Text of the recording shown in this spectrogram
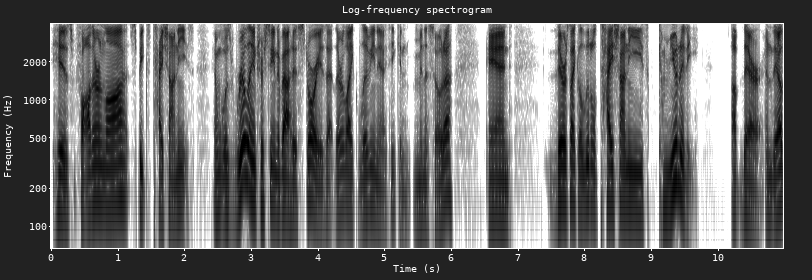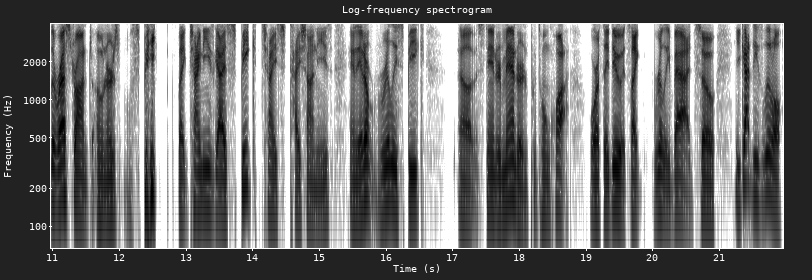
his father-in-law speaks Taishanese. And what was really interesting about his story is that they're like living, I think, in Minnesota, and there's like a little Taishanese community up there, and the other restaurant owners speak like Chinese guys speak Taishanese, and they don't really speak uh, standard Mandarin, Putonghua. Or if they do, it's like really bad. So you got these little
